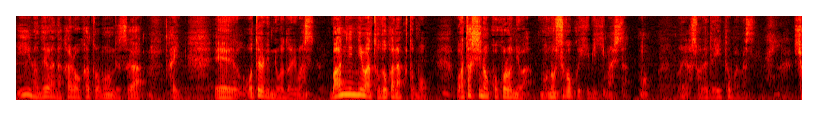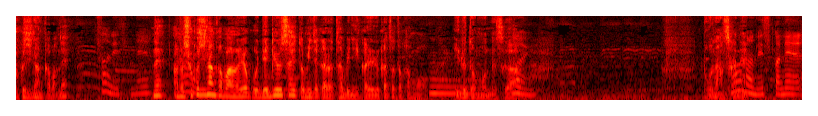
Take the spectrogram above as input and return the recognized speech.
いいのではなかろうかと思うんですが、はいえーお便りに戻ります。万人には届かなくとも私の心にはものすごく響きました。もうそれでいいと思います、食事なんかもねそうですね。ねあの食事なんかもあのよくレビューサイト見てから食べに行かれる方とかもうん。いると思うんですが、はい。どうなんですかね？そうなんですかね？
